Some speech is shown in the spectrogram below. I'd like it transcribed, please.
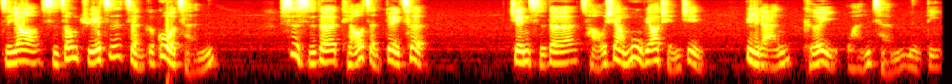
只要始终觉知整个过程，适时的调整对策，坚持的朝向目标前进，必然可以完成目的。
